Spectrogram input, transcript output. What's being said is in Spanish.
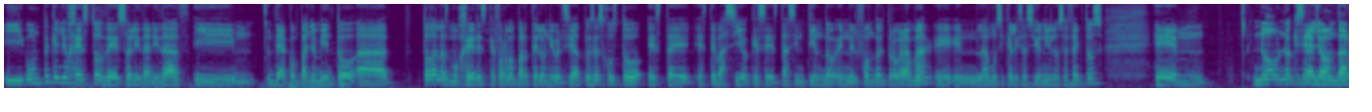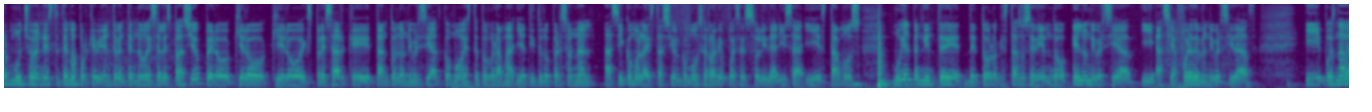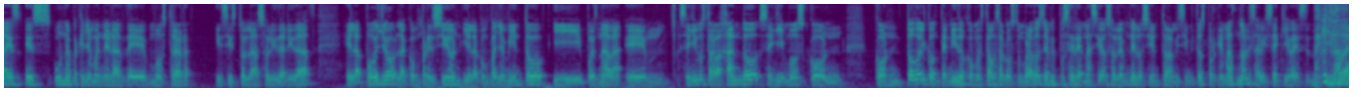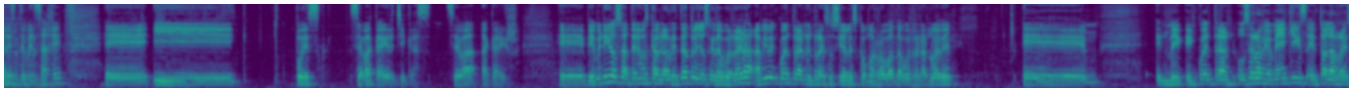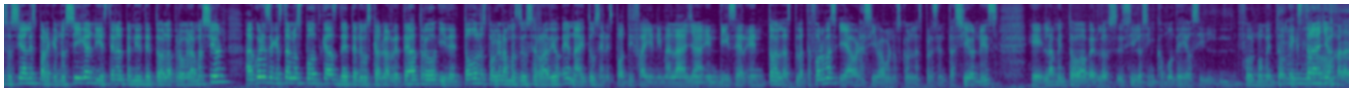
Y un pequeño gesto de solidaridad y mm, de acompañamiento a todas las mujeres que forman parte de la universidad, pues es justo este, este vacío que se está sintiendo en el fondo del programa, eh, en la musicalización y los efectos. Em, no, no quisiera yo ahondar mucho en este tema porque evidentemente no es el espacio, pero quiero, quiero expresar que tanto la universidad como este programa y a título personal, así como la estación como UC Radio, pues se solidariza y estamos muy al pendiente de, de todo lo que está sucediendo en la universidad y hacia afuera de la universidad. Y pues nada, es, es una pequeña manera de mostrar, insisto, la solidaridad, el apoyo, la comprensión y el acompañamiento. Y pues nada, eh, seguimos trabajando, seguimos con, con todo el contenido como estamos acostumbrados. Ya me puse demasiado solemne, lo siento a mis invitados, porque además no les avisé que iba a, que iba a dar este mensaje. Eh, y pues se va a caer, chicas, se va a caer. Eh, bienvenidos a Tenemos que hablar de teatro, yo soy Davo Herrera. A mí me encuentran en redes sociales como arroba Davo Herrera 9. Eh, me encuentran UC Radio MX en todas las redes sociales para que nos sigan y estén al pendiente de toda la programación. Acuérdense que están los podcasts de Tenemos que hablar de teatro y de todos los programas de UC Radio en iTunes, en Spotify, en Himalaya, en Deezer, en todas las plataformas. Y ahora sí, vámonos con las presentaciones. Eh, lamento haberlos, si los incomodé o si fue un momento extraño.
